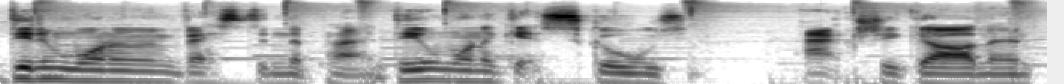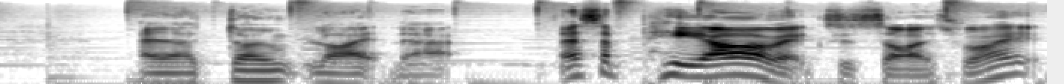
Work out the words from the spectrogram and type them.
didn't want to invest in the plan, didn't want to get schools actually gardening, and I don't like that. That's a PR exercise, right?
